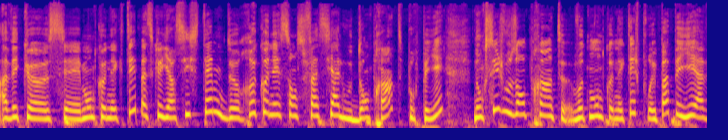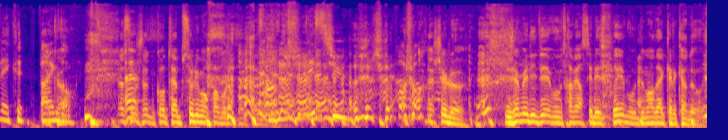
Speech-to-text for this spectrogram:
avec euh, ces montres connectées parce qu'il y a un système de reconnaissance faciale ou d'empreinte pour payer. Donc si je vous emprunte votre montre connectée, je pourrais pas payer avec, par exemple. De toute façon, je ne comptais absolument pas vous la je suis déçue. Sachez-le. Si jamais l'idée vous traversez l'esprit, vous demandez à quelqu'un d'autre.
